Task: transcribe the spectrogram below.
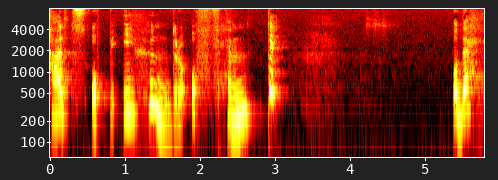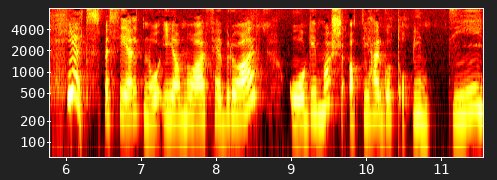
hertz opp i 150. Og det er helt spesielt nå i januar, februar og i mars at de har gått opp i de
